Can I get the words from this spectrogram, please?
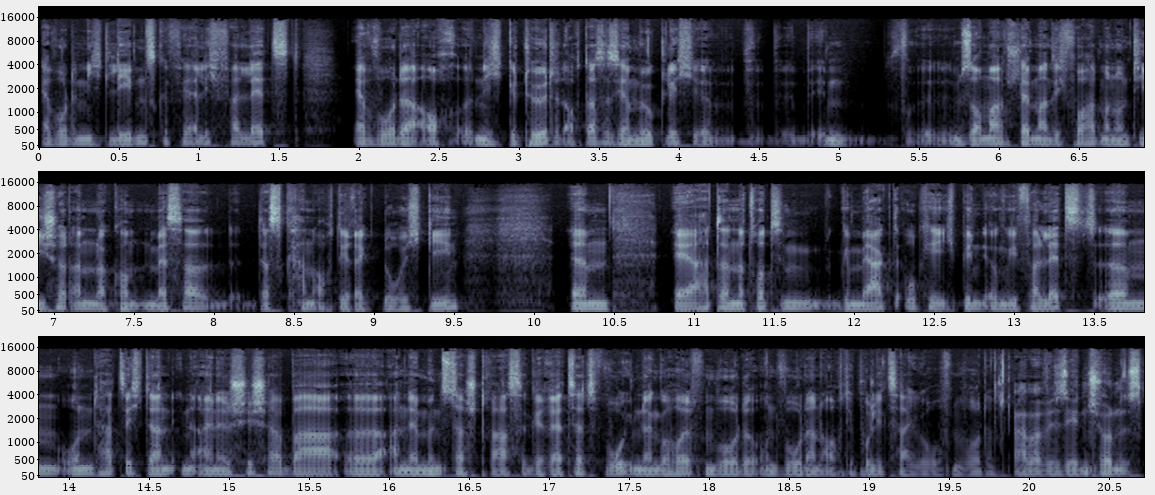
er wurde nicht lebensgefährlich verletzt. Er wurde auch nicht getötet. Auch das ist ja möglich. Äh, Im, im Sommer stellt man sich vor, hat man noch ein T-Shirt an, da kommt ein Messer. Das kann auch direkt durchgehen. Ähm, er hat dann trotzdem gemerkt, okay, ich bin irgendwie verletzt ähm, und hat sich dann in eine Shisha-Bar äh, an der Münsterstraße gerettet, wo ihm dann geholfen wurde und wo dann auch die Polizei gerufen wurde. Aber wir sehen schon, es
